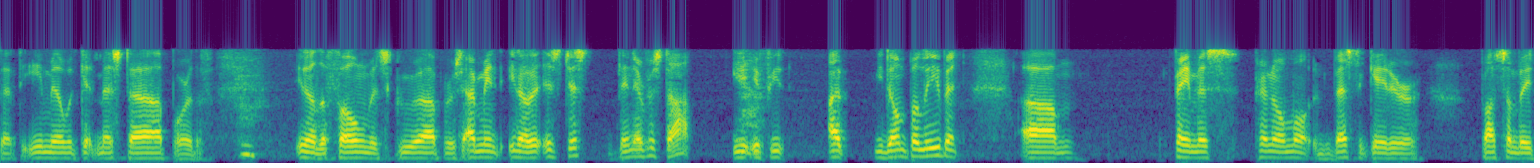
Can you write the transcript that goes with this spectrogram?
that the email would get messed up or the you know the phone would screw up or I mean you know it's just they never stop. You, if you I you don't believe it, um, famous paranormal investigator brought somebody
